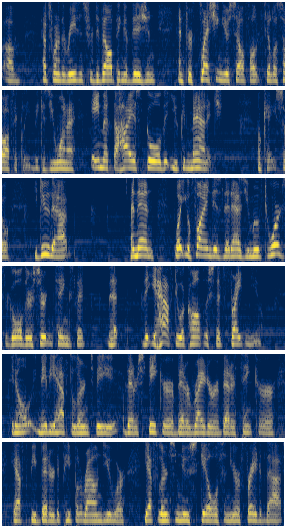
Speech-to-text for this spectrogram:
of that's one of the reasons for developing a vision and for fleshing yourself out philosophically because you want to aim at the highest goal that you can manage. Okay, so you do that. And then what you'll find is that as you move towards the goal, there are certain things that that that you have to accomplish that frighten you you know, maybe you have to learn to be a better speaker, a better writer, a better thinker. You have to be better to people around you, or you have to learn some new skills, and you're afraid of that.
